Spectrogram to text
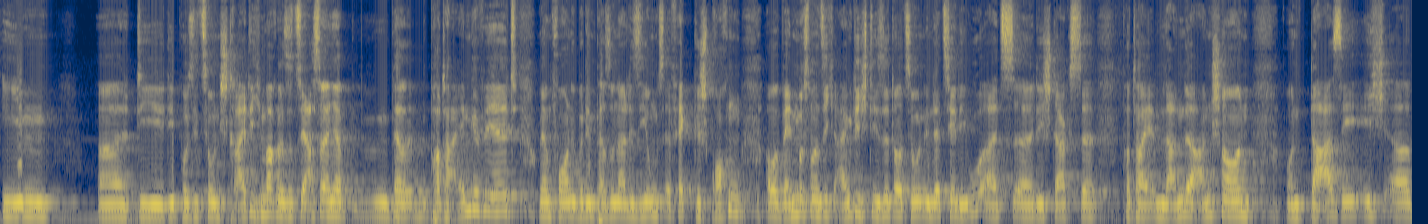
ihm die, die Position streitig machen. Also zuerst werden ja Parteien gewählt. Wir haben vorhin über den Personalisierungseffekt gesprochen. Aber wenn, muss man sich eigentlich die Situation in der CDU als äh, die stärkste Partei im Lande anschauen. Und da sehe ich äh,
